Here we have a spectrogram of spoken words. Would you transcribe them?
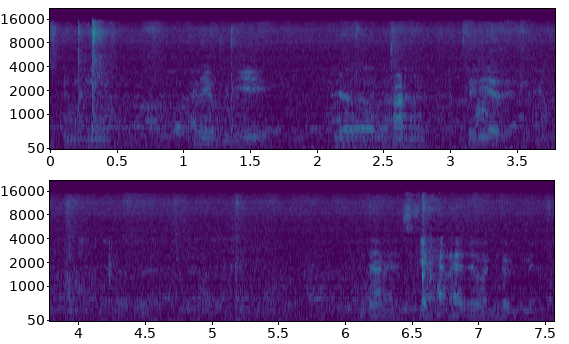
வைஃபை ஸ்கேனிங் அதே எப்படி தெரியாதா தெரியாது ஸ்கேன் ஆச்சு பண்ணி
